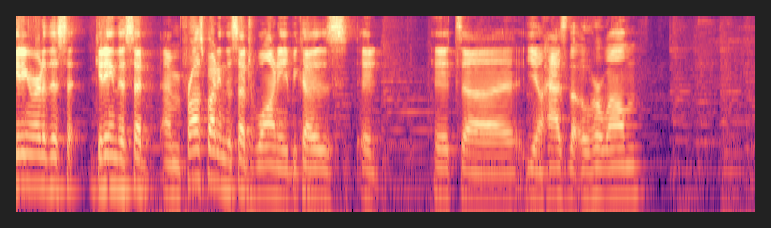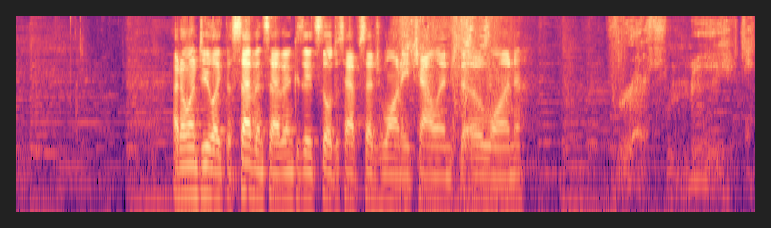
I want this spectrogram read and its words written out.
Getting rid of this, getting this, I'm frostbiting the Sejuani because it, it, uh, you know, has the overwhelm. I don't want to do like the 7-7 because they'd still just have Sejuani challenge the 0-1. Fresh meat.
